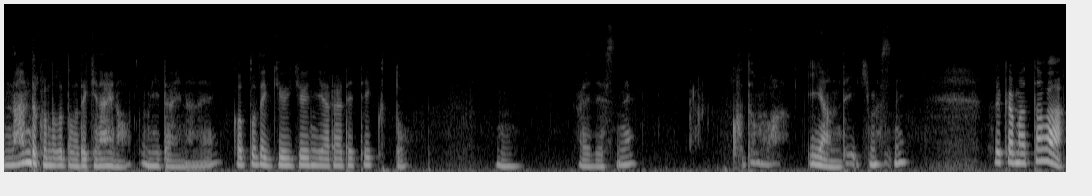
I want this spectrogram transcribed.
なんでこんなこともできないの？みたいなねことでぎゅうぎゅうにやられていくと。うん、あれですね。子供は病んでいきますね。それからまたは、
